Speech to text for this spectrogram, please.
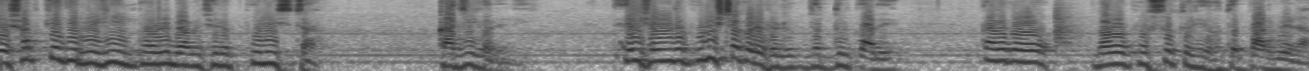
যে সবচেয়ে বেশি ইম্পর্টেন্ট ব্যাপার ছিল পুলিশটা কাজই করেনি। এই সময় পুলিশটা করে ফেলুক, যদ্দূর পারে তাহলে কোনো বড় প্রশ্ন তৈরি হতে পারবে না।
